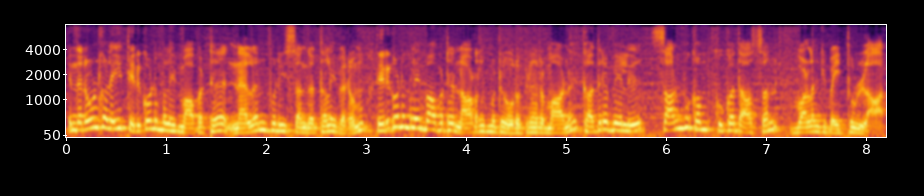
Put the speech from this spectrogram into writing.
இந்த நூல்களை திருகோணமலை மாவட்ட நலன்புரி சங்க தலைவரும் திருகோணமலை மாவட்ட நாடாளுமன்ற உறுப்பினருமான கதிரவேலு சண்முகம் குகதாசன் வழங்கி வைத்துள்ளார்.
